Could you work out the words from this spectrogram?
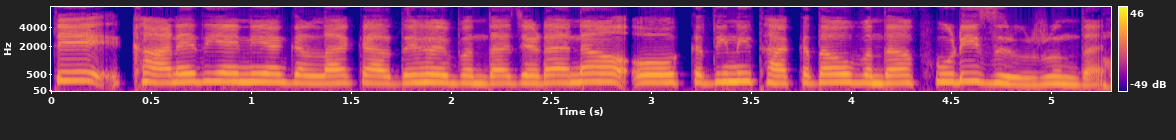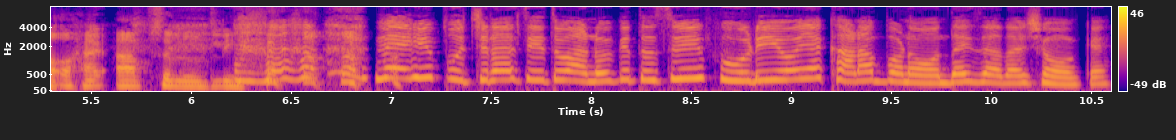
ਤੇ ਖਾਣੇ ਦੀਆਂ ਇੰਨੀਆਂ ਗੱਲਾਂ ਕਰਦੇ ਹੋਏ ਬੰਦਾ ਜਿਹੜਾ ਨਾ ਉਹ ਕਦੀ ਨਹੀਂ ਥੱਕਦਾ ਉਹ ਬੰਦਾ ਫੂਡੀ ਜ਼ਰੂਰ ਹੁੰਦਾ ਹੈ ਐਬਸੋਲੂਟਲੀ ਮੈਂ ਇਹ ਪੁੱਛਣਾ ਸੀ ਤੁਹਾਨੂੰ ਕਿ ਤੁਸੀਂ ਵੀ ਫੂਡੀ ਹੋ ਜਾਂ ਖਾਣਾ ਬਣਾਉਣ ਦਾ ਹੀ ਜ਼ਿਆਦਾ ਸ਼ੌਂਕ ਹੈ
